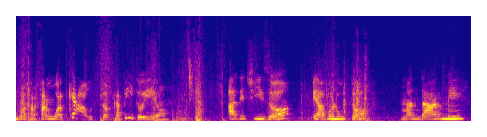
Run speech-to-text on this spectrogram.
vuole far fare un workout ho capito io. Ha deciso e ha voluto mandarmi.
